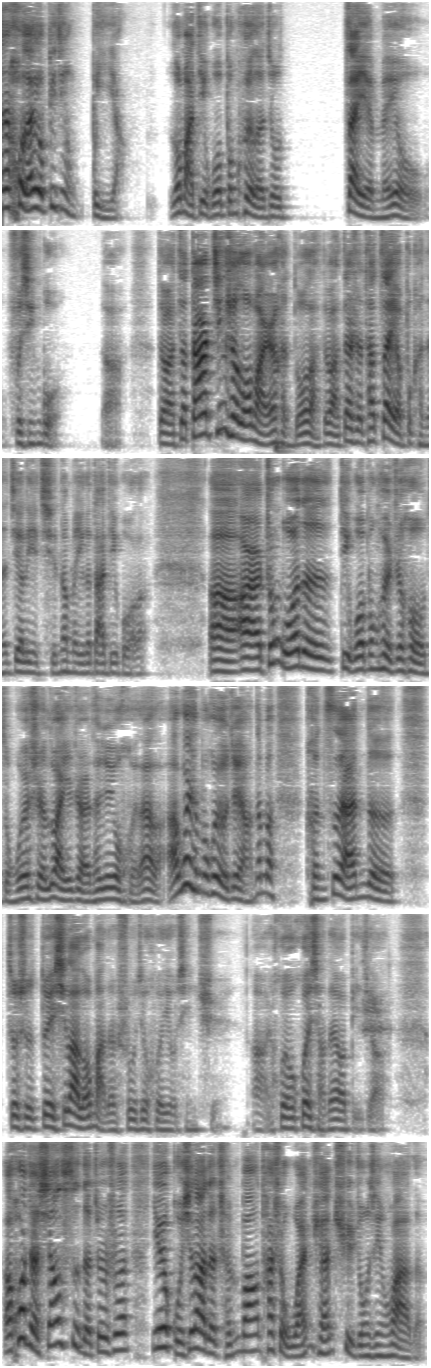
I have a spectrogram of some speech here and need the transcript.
但是后来又毕竟不一样，罗马帝国崩溃了，就再也没有复兴过啊，对吧？这当然精神罗马人很多了，对吧？但是他再也不可能建立起那么一个大帝国了，啊，而中国的帝国崩溃之后，总归是乱一阵，他就又回来了啊。为什么会有这样？那么很自然的，就是对希腊罗马的书就会有兴趣啊，会会想到要比较啊，或者相似的，就是说，因为古希腊的城邦它是完全去中心化的，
